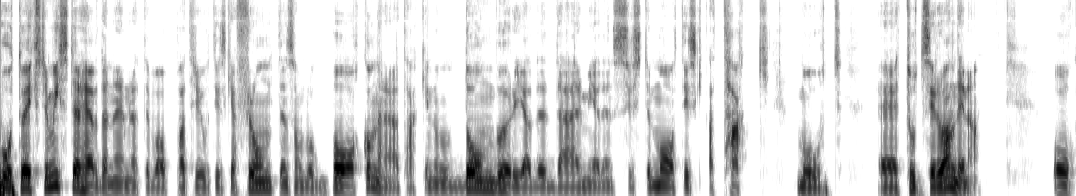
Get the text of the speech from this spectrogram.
Hutu-extremister hävdar nämligen att det var Patriotiska fronten som låg bakom den här attacken och de började därmed en systematisk attack mot eh, tutsirwandierna. Och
